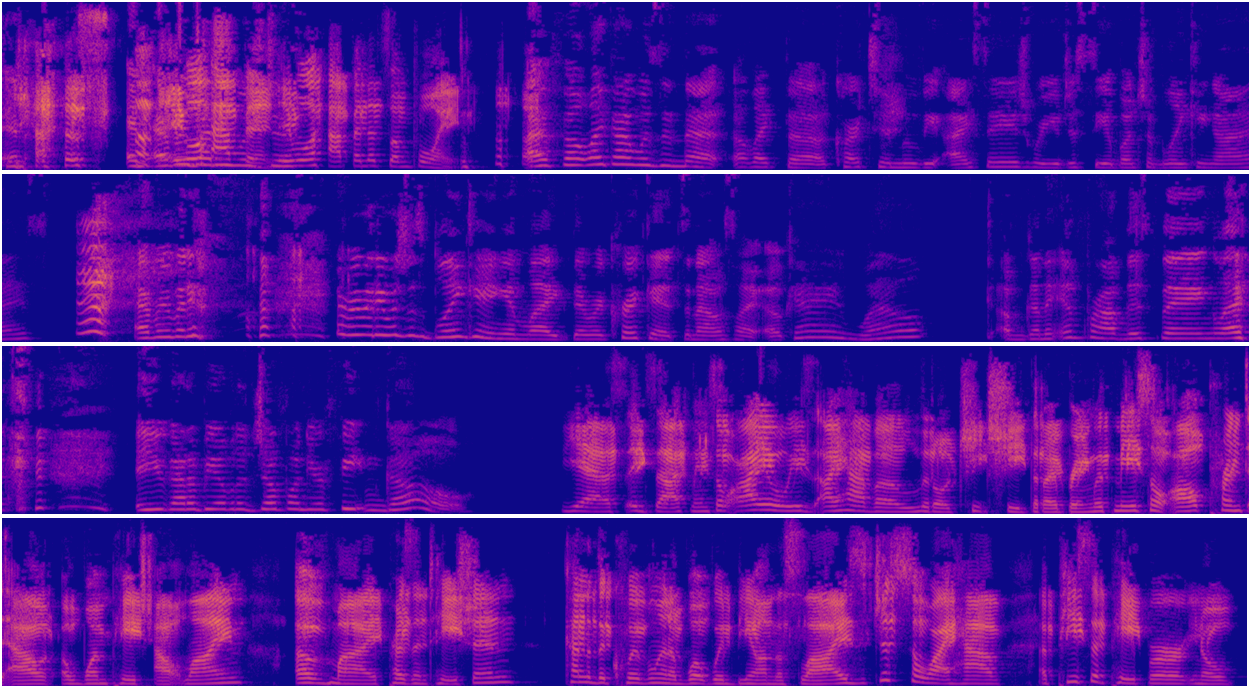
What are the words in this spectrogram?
And yes. and it will happen. just- it will happen at some point. I felt like I was in that uh, like the cartoon movie Ice Age where you just see a bunch of blinking eyes. Everybody everybody was just blinking and like there were crickets and I was like, "Okay, well, I'm going to improv this thing like you got to be able to jump on your feet and go." Yes, exactly. So I always I have a little cheat sheet that I bring with me. So I'll print out a one-page outline of my presentation, kind of the equivalent of what would be on the slides, just so I have a piece of paper, you know,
